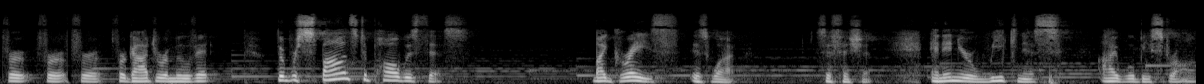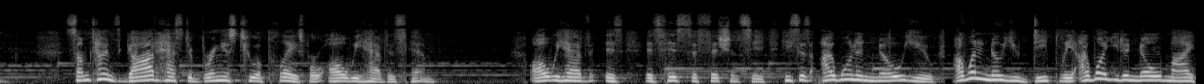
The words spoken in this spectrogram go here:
for, for, for, for God to remove it? The response to Paul was this My grace is what? Sufficient. And in your weakness, I will be strong. Sometimes God has to bring us to a place where all we have is Him. All we have is, is His sufficiency. He says, I want to know you. I want to know you deeply. I want you to know my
